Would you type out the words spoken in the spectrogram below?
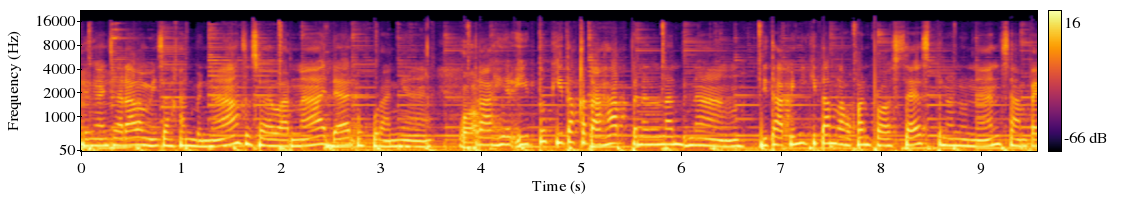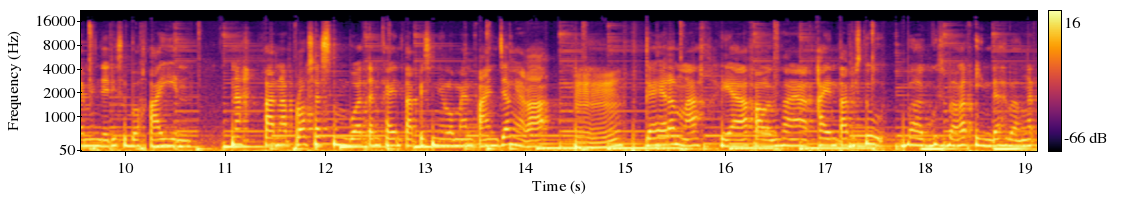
dengan cara memisahkan benang sesuai warna dan ukurannya. Wow. Terakhir itu kita ke tahap penenunan benang. Di tahap ini kita melakukan proses penenunan sampai menjadi sebuah kain. Nah, karena proses pembuatan kain tapis ini lumayan panjang ya kak, Mhm. gak heran lah ya kalau misalnya kain tapis tuh bagus banget, indah banget.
